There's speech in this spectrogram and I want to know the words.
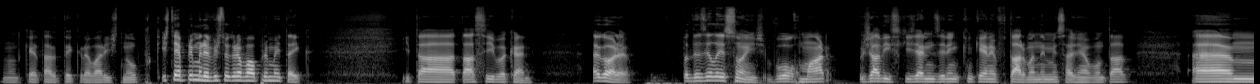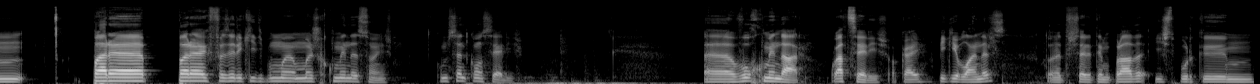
não quero estar a ter que gravar isto novo, porque isto é a primeira vez que eu gravar o primeiro take, e está tá a sair bacana. Agora, das eleições, vou arrumar, já disse, se quiserem dizer em quem querem votar, mandem mensagem à vontade. Um, para, para fazer aqui tipo, uma, umas recomendações. Começando com séries. Uh, vou recomendar quatro séries, ok? Peaky Blinders, estou na terceira temporada. Isto porque hum,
